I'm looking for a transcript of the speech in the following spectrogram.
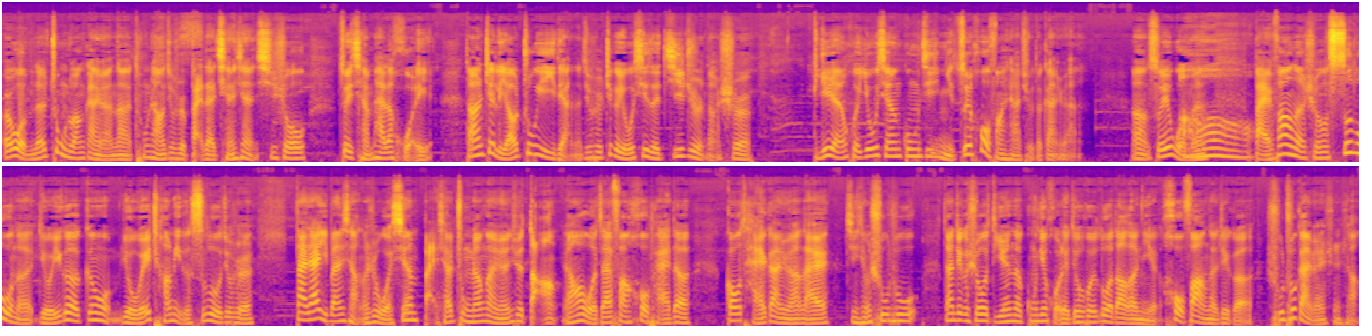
而我们的重装干员呢，通常就是摆在前线，吸收最前排的火力。当然，这里要注意一点呢，就是这个游戏的机制呢，是敌人会优先攻击你最后放下去的干员，嗯，所以我们摆放的时候思路呢，有一个跟我有违常理的思路，就是。大家一般想的是，我先摆下重装干员去挡，然后我再放后排的高台干员来进行输出。但这个时候，敌人的攻击火力就会落到了你后放的这个输出干员身上。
